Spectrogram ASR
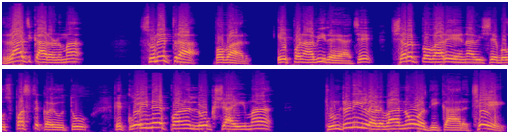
રાજકારણમાં સુનેત્રા પવાર એ પણ આવી રહ્યા છે. શરદ પવારે એના વિશે બહુ સ્પષ્ટ કહ્યું હતું કે કોઈને પણ લોકશાહીમાં ચૂંટણી લડવાનો અધિકાર છે.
